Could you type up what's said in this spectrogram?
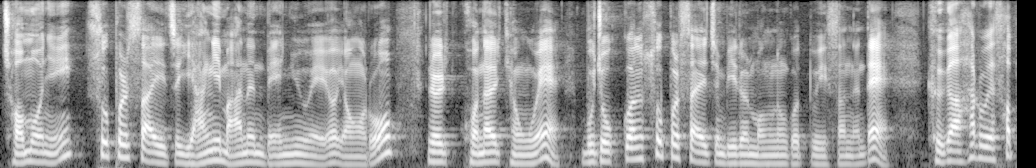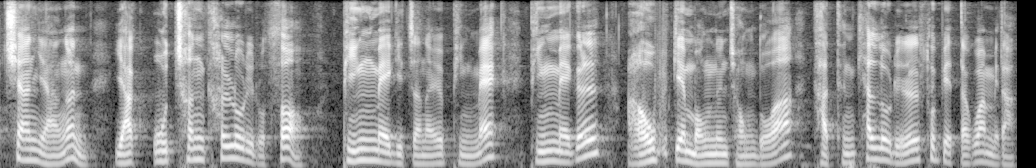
점원이 슈퍼 사이즈 양이 많은 메뉴예요 영어로를 권할 경우에 무조건 슈퍼 사이즈 밀을 먹는 것도 있었는데 그가 하루에 섭취한 양은 약 5천 칼로리로서 빅맥 있잖아요 빅맥 빅맥을 9개 먹는 정도와 같은 칼로리를 소비했다고 합니다.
